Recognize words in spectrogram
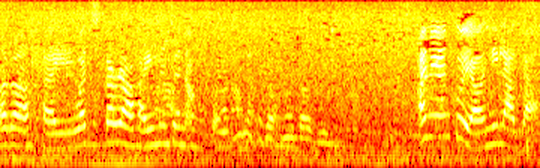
Karahay. What's karahay? Manzen angkol. Nilaga nga baboy. Ano yan, kuya? Nilaga.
